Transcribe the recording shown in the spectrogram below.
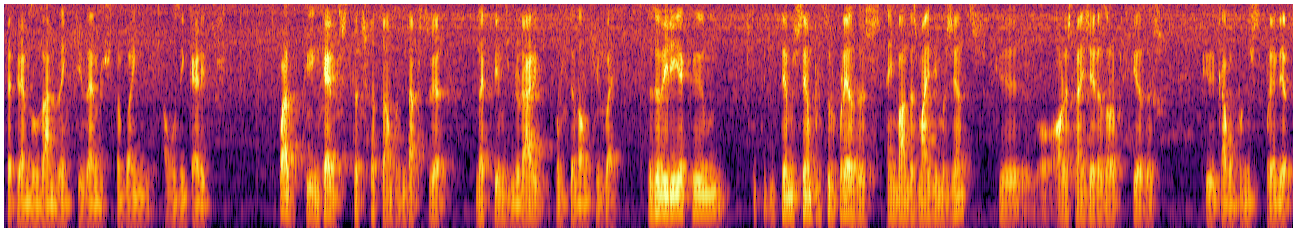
Até tivemos uns anos em que fizemos também alguns inquéritos, quase que inquéritos de satisfação para tentar perceber onde é que podíamos melhorar e fomos tendo algum feedback. Mas eu diria que temos sempre surpresas em bandas mais emergentes, que ora estrangeiras, ora portuguesas, que acabam por nos surpreender,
